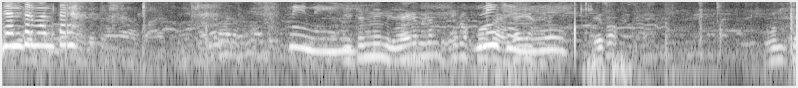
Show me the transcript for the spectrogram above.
जंतर मंतर। नहीं नहीं। रिटर्न में मिल जाएगा मैडम? पूरा नहीं चाहिए। देखो। घूम के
